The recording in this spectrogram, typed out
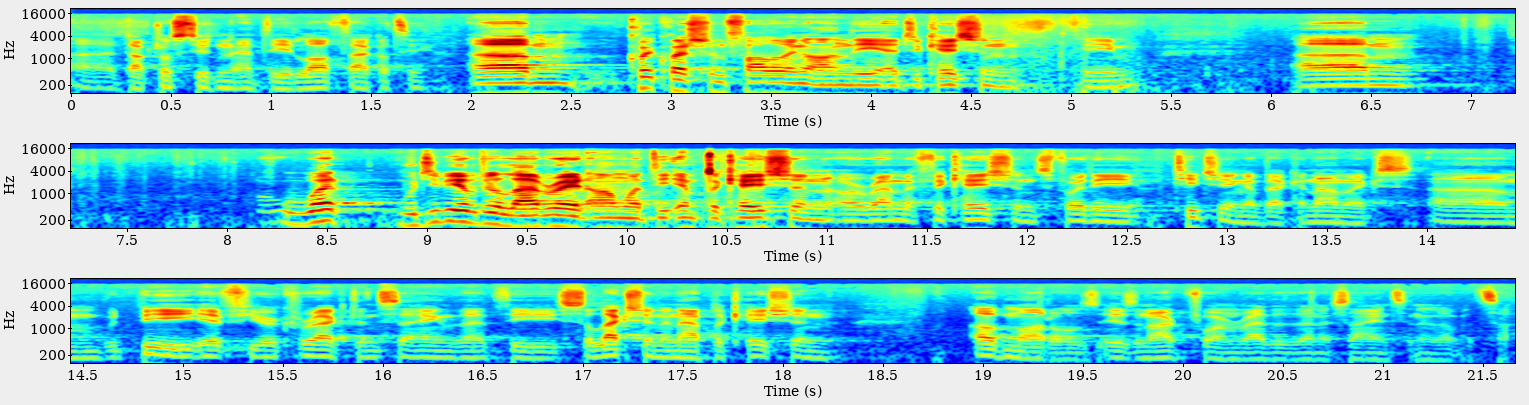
a doctoral student at the law faculty. Um, quick question following on the education theme. Um, what would you be able to elaborate on what the implication or ramifications for the teaching of economics um, would be if you're correct in saying that the selection and application of models is an art form rather than a science in and of itself?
